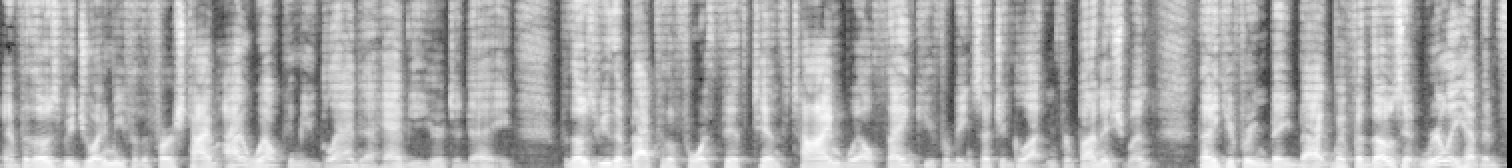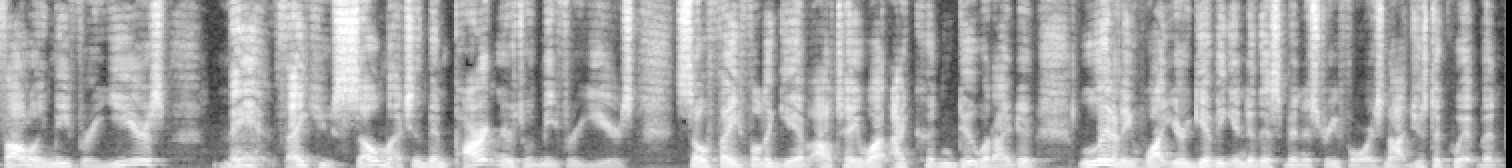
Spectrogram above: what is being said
And for those of you joining me for the first time, I welcome you. Glad to have you here today. For those of you that are back for the fourth, fifth, tenth time, well, thank you for being such a glutton for punishment. Thank you for being back. But for those that really have been following me for years, Man, thank you so much. They've been partners with me for years. So faithful to give. I'll tell you what, I couldn't do what I do. Literally, what you're giving into this ministry for is not just equipment,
